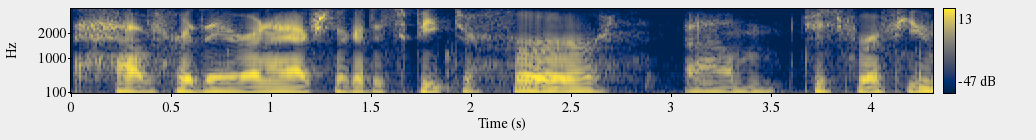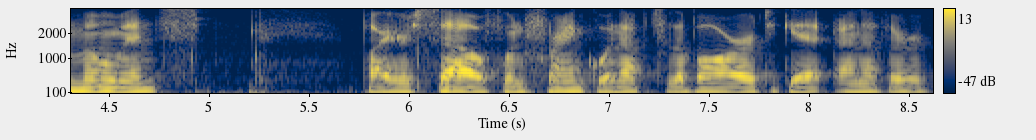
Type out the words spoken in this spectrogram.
have her there, and I actually got to speak to her um, just for a few moments by herself when Frank went up to the bar to get another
